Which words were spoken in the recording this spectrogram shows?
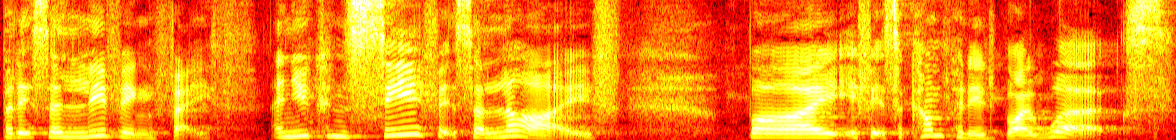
but it's a living faith. And you can see if it's alive by if it's accompanied by works.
